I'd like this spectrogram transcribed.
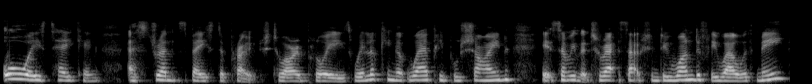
always taking a strengths based approach to our employees. We're looking at where people shine. It's something that Tourette's Action do wonderfully well with me.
